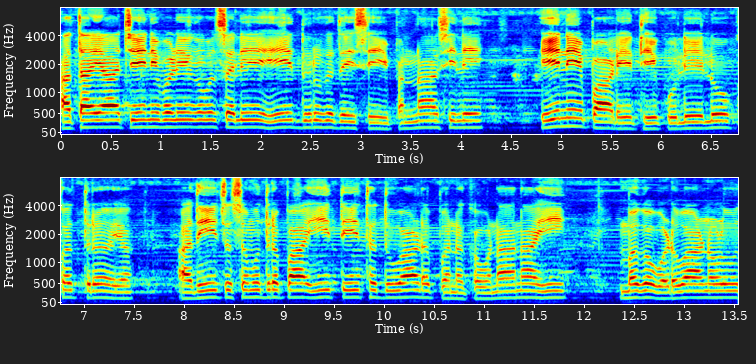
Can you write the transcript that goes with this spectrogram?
आता याचे निबळे गवसले हे दुर्ग जैसे पन्नाशिले। येणे पाडे थे कुले लोकत्रय। आधीच समुद्र पायी तेथ दुवाडपण कवना नाही। मग वडवाणळू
